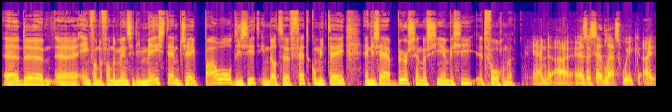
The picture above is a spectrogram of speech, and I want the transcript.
Uh, de, een van de, van de mensen die meestemt, Jay Powell, die zit in dat Fed-comité. En die zei op beurszender CNBC het volgende. And uh, as I said last week, I,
